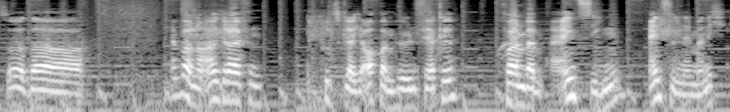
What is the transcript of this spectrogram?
So, da einfach nur angreifen. Tut's gleich auch beim Höhlenferkel. Vor allem beim einzigen. Einzelnen nennen wir nicht.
